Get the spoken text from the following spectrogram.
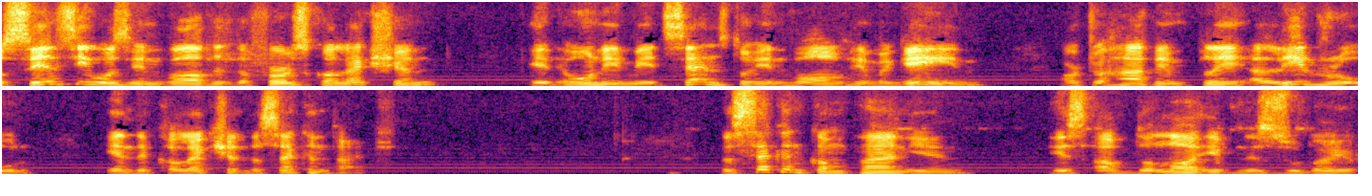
since he was involved in the first collection, it only made sense to involve him again or to have him play a lead role in the collection the second time. The second companion is Abdullah ibn Zubayr.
